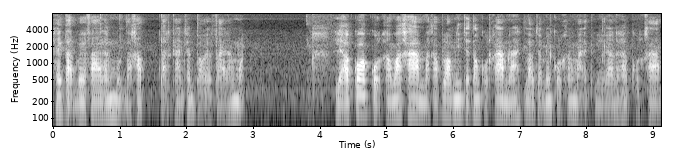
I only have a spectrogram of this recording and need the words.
ให้ตัด Wi-Fi ทั้งหมดนะครับ ตัดการเชื่อมต่อ Wi-Fi ทั้งหมด แล้วก็กดคำว่าข้ามนะครับ รอบนี้จะต้องกดข้ามนะ เราจะไม่กดเครื่องหมายตัวนี้แล้วนะครับ กดข้าม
